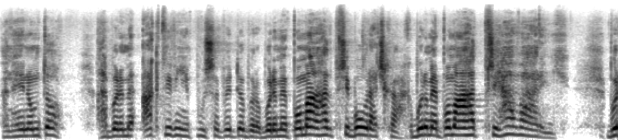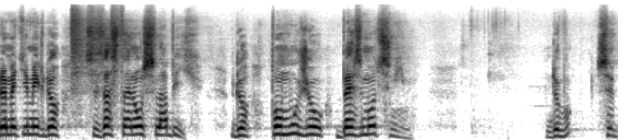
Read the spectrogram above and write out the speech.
A nejenom to, ale budeme aktivně působit dobro. Budeme pomáhat při bouračkách, budeme pomáhat při haváriích. Budeme těmi, kdo se zastanou slabých, kdo pomůžou bezmocným, kdo, se,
